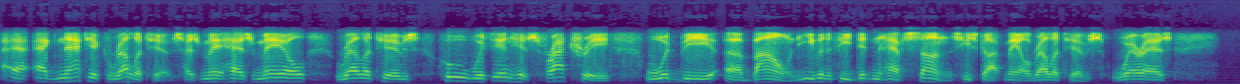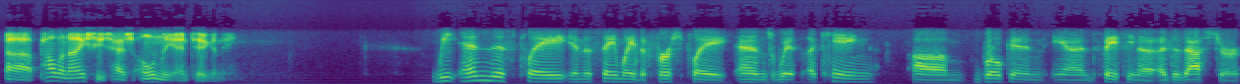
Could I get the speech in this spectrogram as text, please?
agnatic relatives, has ma- has male relatives who within his phratry would be uh, bound, even if he didn't have sons. He's got male relatives, whereas uh, Polynices has only Antigone. We end this play in the same way the first play ends with a king um, broken and facing a, a disaster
